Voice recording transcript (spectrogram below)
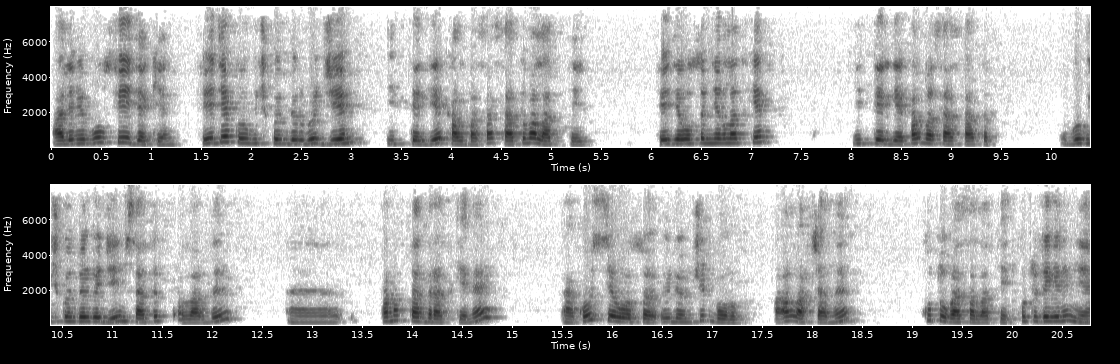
ал эми бул федя экен федя көгүчкөндөргө жем иттерге колбаса сатып алат дейт федя болсо эмне кылат экен иттерге колбаса сатып көгүчкөндөргө жем сатып аларды э, тамактандырат экен э а костя болсо үнөмчүл болуп ал акчаны кутуга салат дейт куту деген эмне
